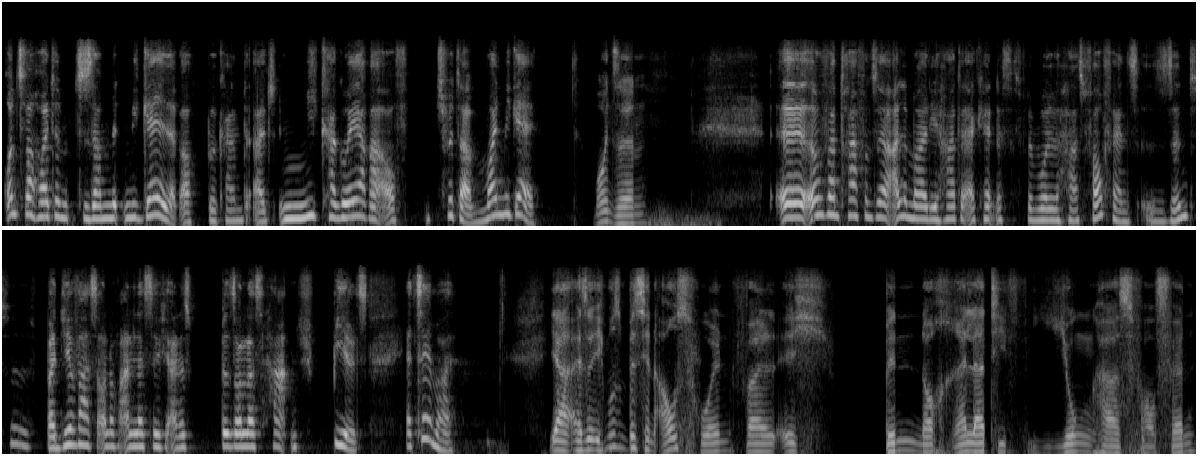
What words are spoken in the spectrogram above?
Und zwar heute zusammen mit Miguel, auch bekannt als Micaguera auf Twitter. Moin Miguel. Moinsen. Äh, irgendwann traf uns ja alle mal die harte Erkenntnis, dass wir wohl HSV-Fans sind. Bei dir war es auch noch anlässlich eines besonders harten Spiels. Erzähl mal. Ja, also ich muss ein bisschen ausholen, weil ich bin noch relativ jung HSV-Fan.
